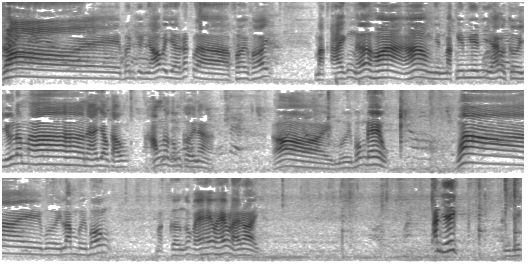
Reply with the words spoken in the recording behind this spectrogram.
Rồi, bên trường nhỏ bây giờ rất là phơi phới mặt ai cũng nở hoa không? Nhìn mặt nghiêm nghiêm như vậy mà cười dữ lắm. À, nè giao cầu hỏng nó cũng cười nè. Rồi 14 đeo. Wow 15 14 Mặt cường có vẻ héo héo lại rồi. Anh Việt. Anh Việt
